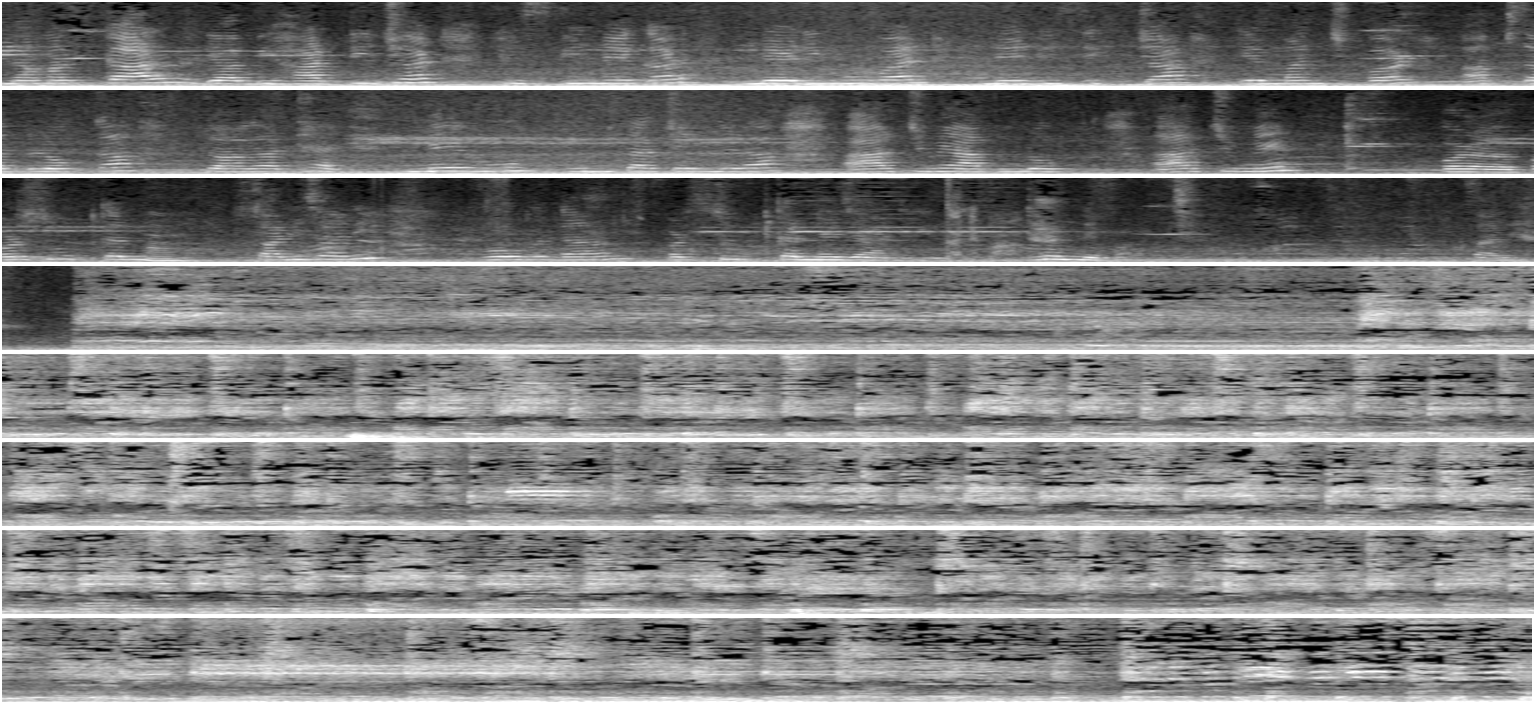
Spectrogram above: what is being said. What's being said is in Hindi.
नमस्कार यह बिहार टीचर हिस्ट्री मेकर मेरी मोबाइल मेरी शिक्षा के मंच पर आप सब लोग का स्वागत है। मैं हूँ हिंसा चंद्रा। आज मैं आप लोग आज मैं प्रस्तुत कर सॉरी सॉरी वो डांस प्रस्तुत करने जा रही हूँ। धन्यवाद। Peace.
